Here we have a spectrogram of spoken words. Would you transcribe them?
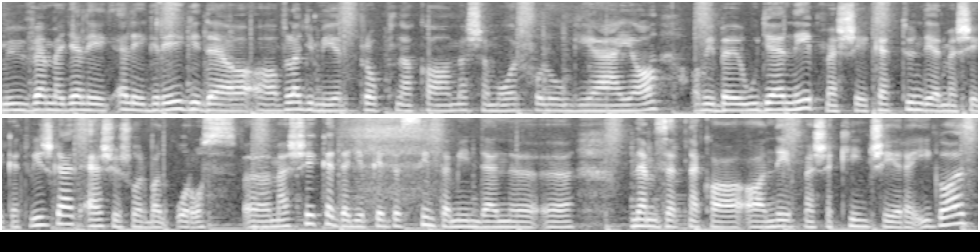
művem, egy elég, elég régi, de a, a Vladimir Propnak a mesemorfológiája, amiben ő ugye népmeséket, tündérmeséket vizsgált, elsősorban orosz meséket, de egyébként ez szinte minden nemzetnek a, a népmese kincsére igaz,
